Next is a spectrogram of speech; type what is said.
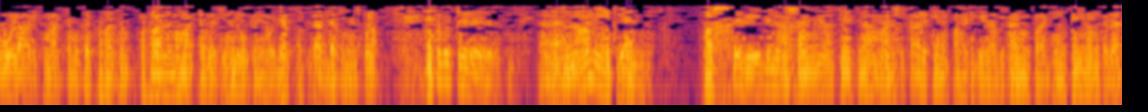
ඕලාරික මට්ටමක පහත පහළම මට්ටමක තියෙන රූප නිරෝධයක් අපිට අත්දකින්නට පුළුවන්. එතකොට නාමය කියන්නේ පස්ස වේදනා සංඥා චේතනා මානසිකාර කියන පහට කියලා අපි කලින් පාඩම් පෙන්වන්න කළා.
